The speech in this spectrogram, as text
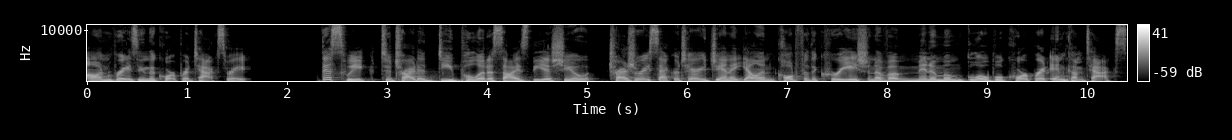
on raising the corporate tax rate. This week, to try to depoliticize the issue, Treasury Secretary Janet Yellen called for the creation of a minimum global corporate income tax.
